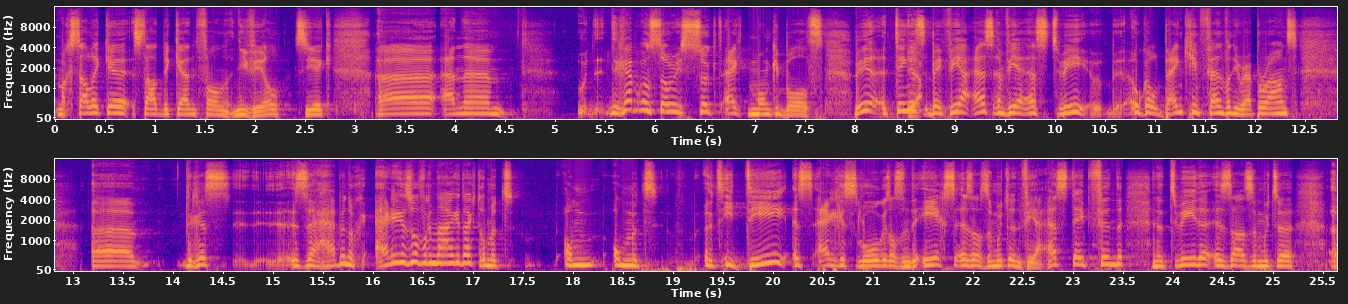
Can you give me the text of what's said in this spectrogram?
Marcelleke staat bekend van niet veel, zie ik. Eh, en ehm, de Wraparound Story sukt echt monkey balls. Weet je, het ding is, bij VHS en VHS 2, ook al ben ik geen fan van die wraparounds, eh, er is, ze hebben nog ergens over nagedacht om het, om, om het het idee is ergens logisch. Als in de eerste is dat ze moeten een VHS-tape vinden. En de tweede is dat ze moeten... eh,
